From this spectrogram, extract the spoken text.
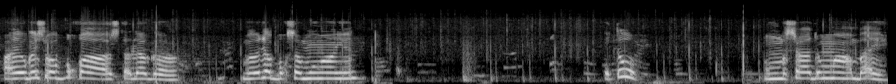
Ayaw guys, mabukas talaga. Wala, buksan mo nga yan. Ito. Ang masyadong mahaba eh.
